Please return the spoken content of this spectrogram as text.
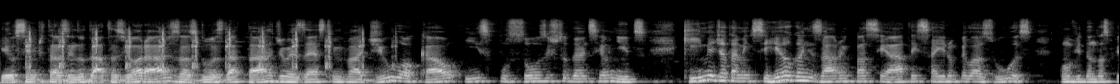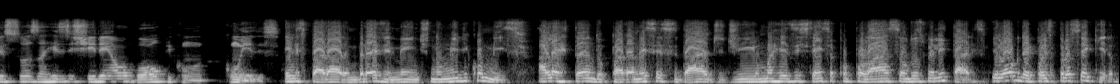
Eu sempre trazendo datas e horários, às duas da tarde, o exército invadiu o local e expulsou os estudantes reunidos, que imediatamente se reorganizaram em passeata e saíram pelas ruas, convidando as pessoas a resistirem ao golpe com, com eles. Eles pararam brevemente no mini comício, alertando para a necessidade de uma resistência popular à ação dos militares, e logo depois prosseguiram,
